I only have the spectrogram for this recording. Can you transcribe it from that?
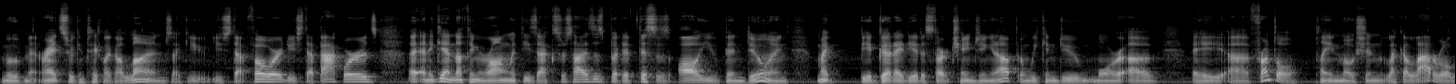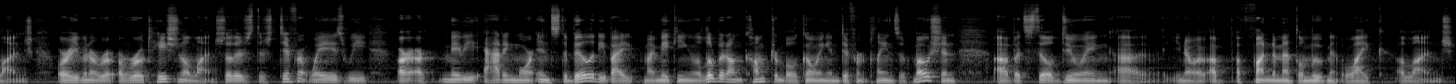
movement, right? So we can take like a lunge, like you you step forward, you step backwards. And again, nothing wrong with these exercises, but if this is all you've been doing, might be a good idea to start changing it up and we can do more of a uh, frontal plane motion like a lateral lunge or even a, ro- a rotational lunge. So there's there's different ways we are, are, maybe adding more instability by by making you a little bit uncomfortable going in different planes of motion uh, but still doing uh, you know a, a, fundamental movement like a lunge.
